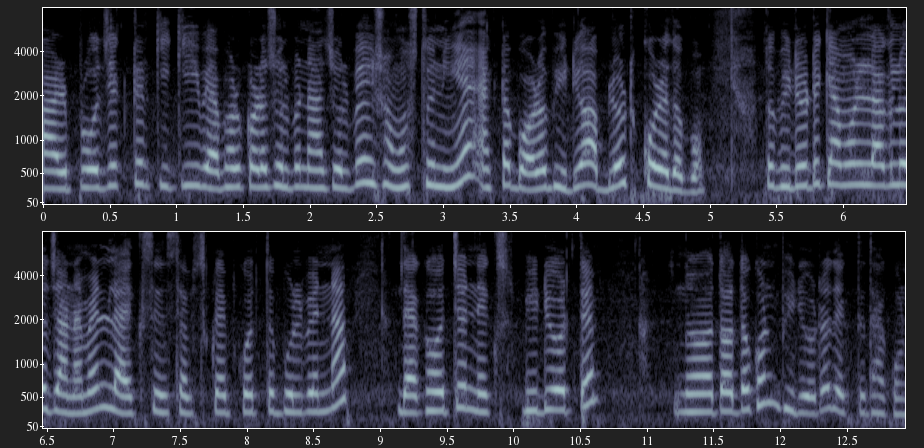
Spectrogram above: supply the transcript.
আর প্রজেক্টের কি কি ব্যবহার করা চলবে, না চলবে, এই সমস্ত নিয়ে একটা বড় ভিডিও আপলোড করে দেবো। তো ভিডিওটি কেমন লাগল জানাবেন লাইক শেয়ার সাবস্ক্রাইব করতে ভুলবেন না। দেখা হচ্ছে নেক্সট ভিডিওতে ততক্ষণ ভিডিওটা দেখতে থাকুন।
